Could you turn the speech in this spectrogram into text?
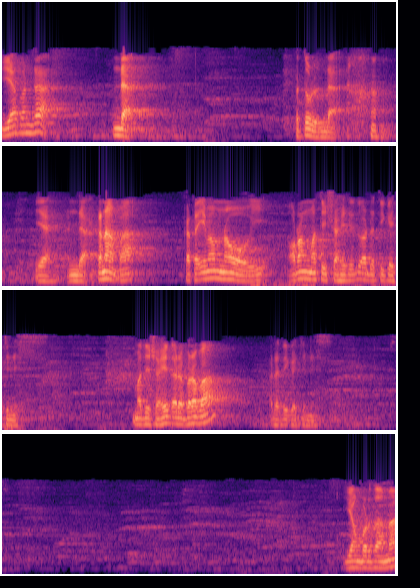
Iya apa enggak? Enggak. Betul enggak? ya, enggak. Kenapa? Kata Imam Nawawi, orang mati syahid itu ada tiga jenis. Mati syahid ada berapa? Ada tiga jenis. Yang pertama,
